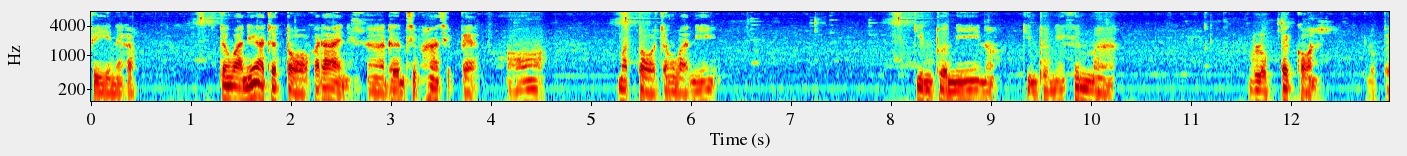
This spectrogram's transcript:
รีๆนะครับ จังหวะนี้อาจจะต่อก็ได้เนี่ยเดินสิบห้าสิบแปดอ๋อ มาต่อจังหวะนี้ กินตัวนี้เนาะ กินตัวนี้ขึ้นมา ลบไปก่อนหลบไป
